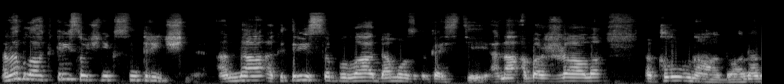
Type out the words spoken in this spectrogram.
Она была актриса очень эксцентричная она, актриса была до мозга костей. Она обожала клоунаду. Она,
